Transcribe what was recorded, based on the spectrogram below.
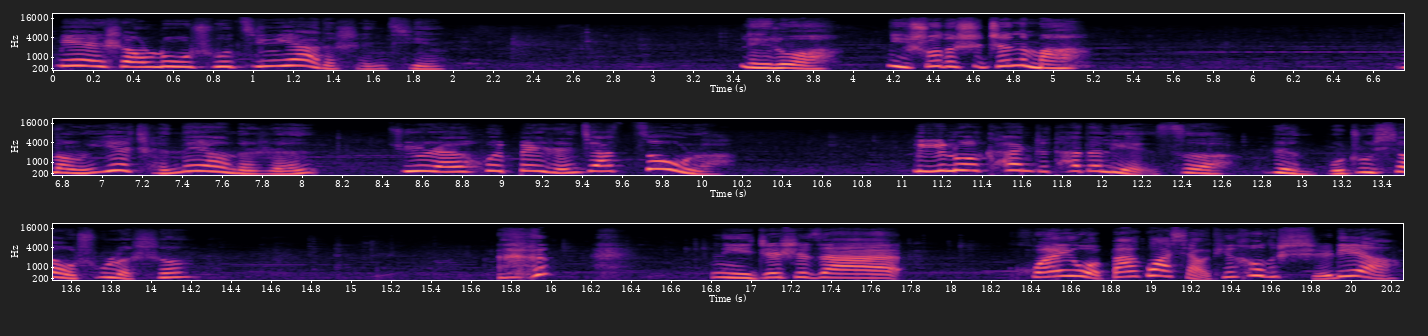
面上露出惊讶的神情。黎洛，你说的是真的吗？冷夜晨那样的人，居然会被人家揍了。黎洛看着他的脸色，忍不住笑出了声。你这是在怀疑我八卦小天后的实力啊？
